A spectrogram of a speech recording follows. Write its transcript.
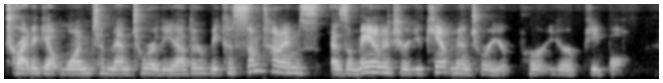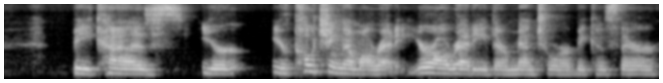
try to get one to mentor the other because sometimes as a manager you can't mentor your your people because you're you're coaching them already. You're already their mentor because they're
